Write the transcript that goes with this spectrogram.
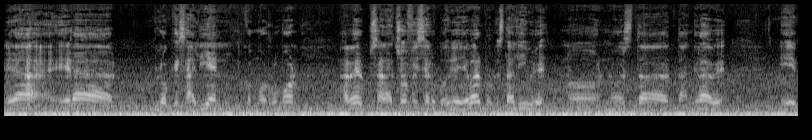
Era, era lo que salía en, como rumor. A ver, pues a la Chofis se lo podría llevar porque está libre, no, no está tan grave. Eh,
